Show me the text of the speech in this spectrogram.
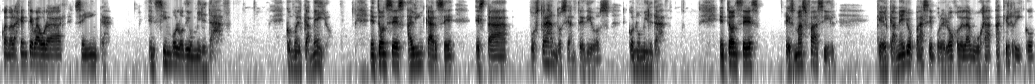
cuando la gente va a orar, se hinca en símbolo de humildad, como el camello. Entonces, al hincarse, está postrándose ante Dios con humildad. Entonces, es más fácil que el camello pase por el ojo de la aguja a que el rico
